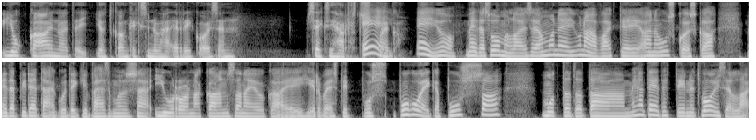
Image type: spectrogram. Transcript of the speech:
Jukka ainoita, jotka on keksinyt vähän erikoisen seksiharrastuspaikka? Ei, ei ole. Meitä suomalaisia on moneen junaan, vaikka ei aina uskoiskaan. Meitä pidetään kuitenkin vähän semmoisena jurona kansana, joka ei hirveästi pus, puhu eikä pussaa. Mutta tota, mehän teetettiin nyt Voisella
